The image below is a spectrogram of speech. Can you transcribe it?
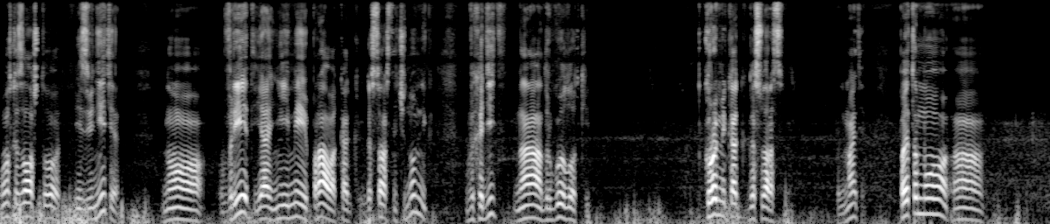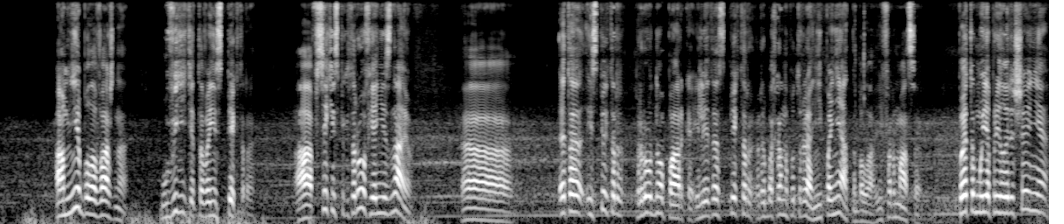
он сказал, что извините, но в рейд я не имею права, как государственный чиновник, выходить на другой лодке, кроме как государственной. Понимаете? Поэтому э, а мне было важно увидеть этого инспектора. А всех инспекторов я не знаю. Э, это инспектор природного парка или это инспектор рыбоохранного патруля. Непонятна была информация. Поэтому я принял решение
